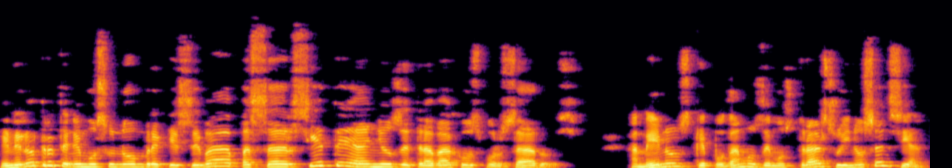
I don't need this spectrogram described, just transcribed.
en el otro tenemos un hombre que se va a pasar siete años de trabajos forzados, a menos que podamos demostrar su inocencia.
